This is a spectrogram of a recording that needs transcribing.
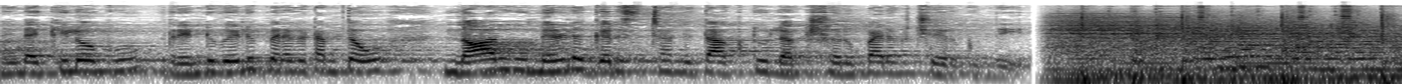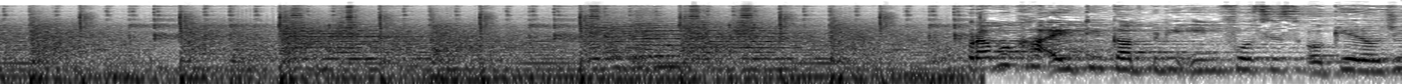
నిన్న కిలోకు రెండు వేలు పెరగడంతో నాలుగు నెలల గరిష్టాన్ని తాకుతూ లక్ష రూపాయలకు చేరుకుంది. ఐటీ కంపెనీ ఇన్ఫోసిస్ ఒకే రోజు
